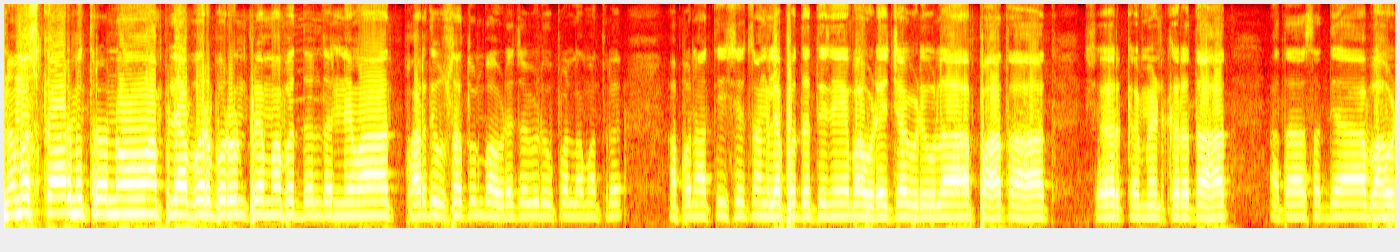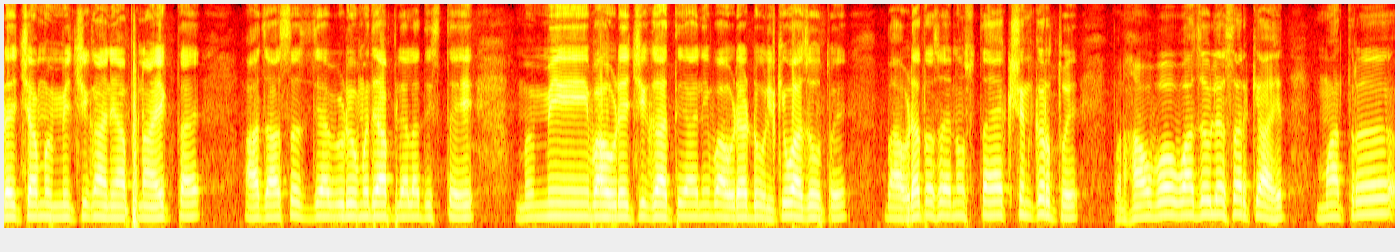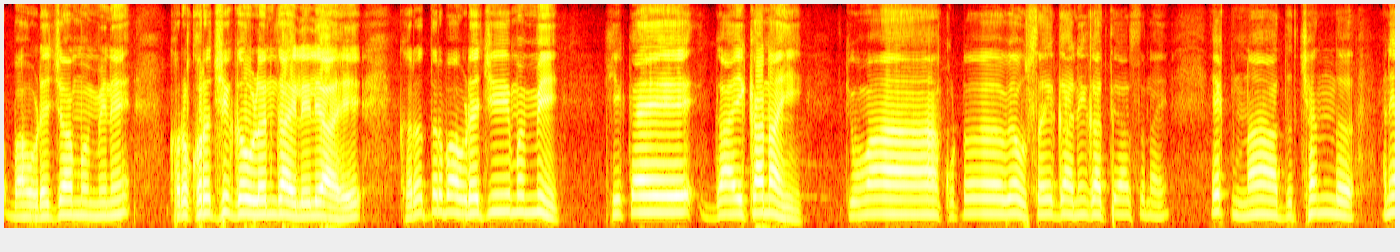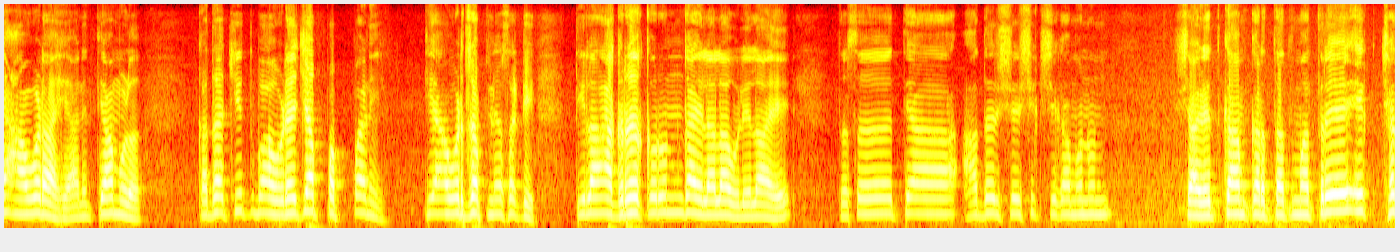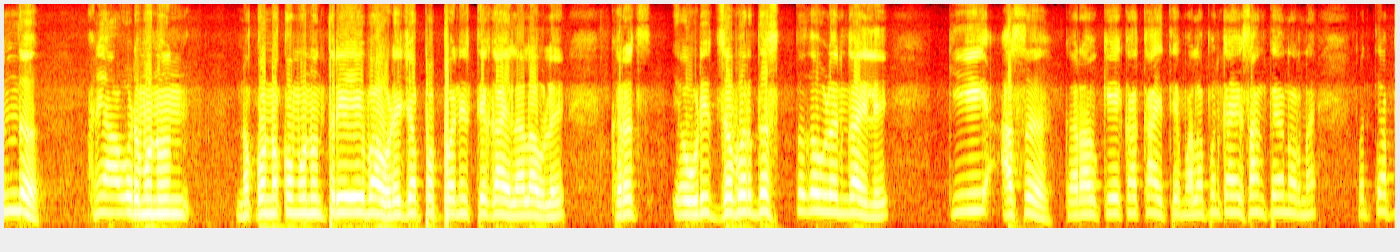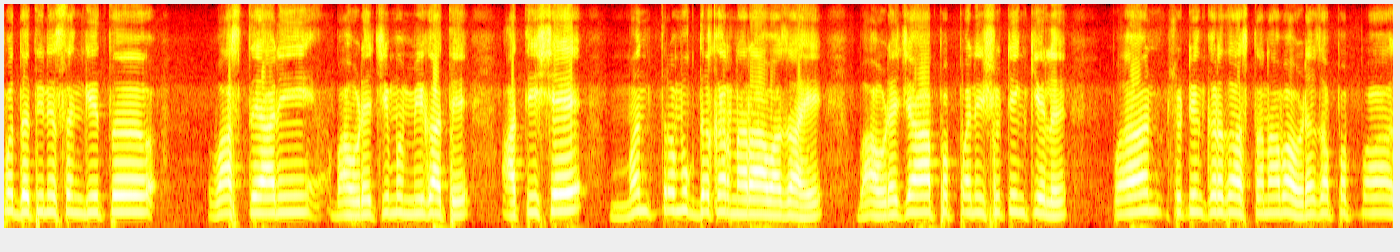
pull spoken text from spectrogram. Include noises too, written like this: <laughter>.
नमस्कार मित्रांनो आपल्या भरभरून प्रेमाबद्दल धन्यवाद. फार दिवसातून बावड्याचा व्हिडिओ पडला मात्र आपण अतिशय चांगल्या पद्धतीने बावड्याच्या व्हिडिओला पाहत आहात शेअर कमेंट करत आहात. आता सध्या बावड्याच्या मम्मीची गाणी आपण ऐकताय. आज असंच ज्या व्हिडिओमध्ये आपल्याला दिसतंय मम्मी बावड्याची गाते आणि बावड्या ढोलकी वाजवतोय. बावड्यात असा नुसता ॲक्शन करतोय पण हावभाव वाजवल्यासारखे आहेत. मात्र बावड्याच्या मम्मीने खरोखरच ही गवळण गायलेली आहे. खरं तर बावड्याची मम्मी ही काय गायिका नाही किंवा कुठं व्यावसायिक गाणी गाते असं नाही. एक नाद छंद आणि आवड आहे आणि त्यामुळं कदाचित बावड्याच्या पप्पानी ती आवड जपण्यासाठी तिला आग्रह करून गायला लावलेला आहे. तसं त्या आदर्श शिक्षिका म्हणून शाळेत काम करतात मात्र एक छंद आणि आवड म्हणून नको नको म्हणून तरी बावड्याच्या पप्पानेच ते गायला लावलं खरंच एवढी जबरदस्त गवळण गायले की असं करावं की का काय ते मला पण काय सांगता येणार नाही. पण त्या पद्धतीने संगीत वाचते वाजते आणि बावड्याची मम्मी गाते. अतिशय मंत्रमुग्ध करणारा आवाज आहे. बावड्याच्या पप्पाने शूटिंग केलं पण शूटिंग करत असताना बावड्याचा पप्पा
